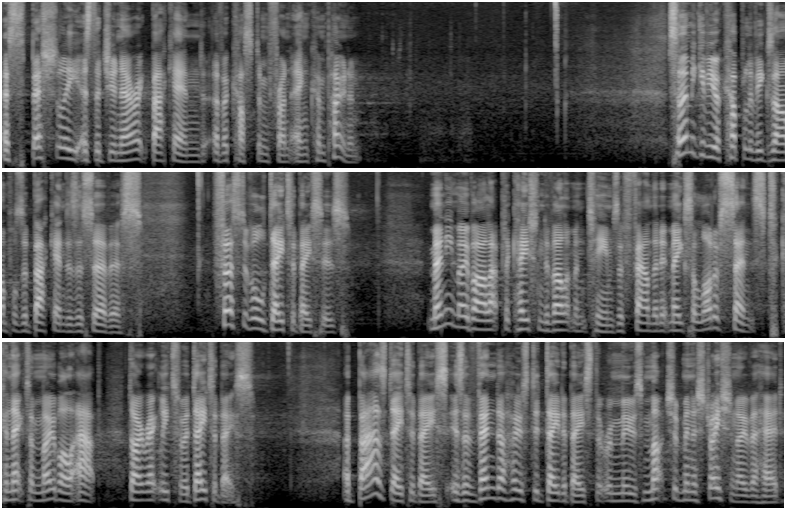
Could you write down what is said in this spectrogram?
especially as the generic backend of a custom front-end component. So let me give you a couple of examples of backend as a service. First of all, databases. Many mobile application development teams have found that it makes a lot of sense to connect a mobile app directly to a database. A BaaS database is a vendor-hosted database that removes much administration overhead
